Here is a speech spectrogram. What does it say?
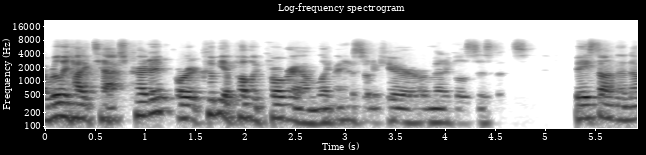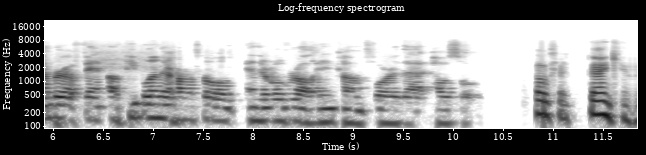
a really high tax credit, or it could be a public program like Minnesota Care or medical assistance. Based on the number of fan, of people in their household and their overall income for that household. Okay, thank you.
